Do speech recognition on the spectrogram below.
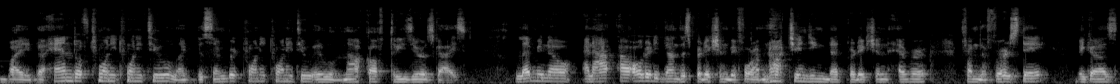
by the end of 2022, like December 2022, it will knock off three zeros, guys. let me know. And I, I already done this prediction before. I'm not changing that prediction ever from the first day because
